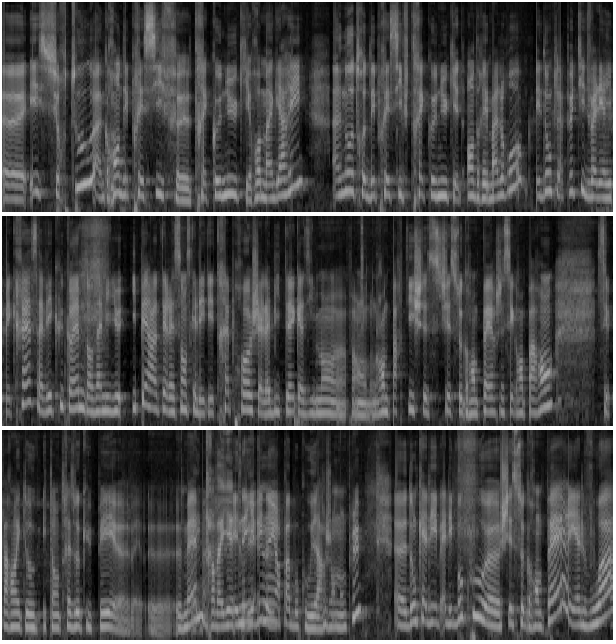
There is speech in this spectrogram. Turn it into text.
Euh, et surtout un grand dépressif euh, très connu qui est Romain Gary, un autre dépressif très connu qui est André Malraux. Et donc la petite Valérie Pécresse a vécu quand même dans un milieu hyper intéressant, parce qu'elle était très proche, elle habitait quasiment, euh, enfin en grande partie chez, chez ce grand-père, chez ses grands-parents, ses parents étant, étant très occupés eux-mêmes. Travaillaient tous les deux. N'ayant pas beaucoup d'argent non plus. donc elle est, elle est beaucoup chez ce grand-père et elle voit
